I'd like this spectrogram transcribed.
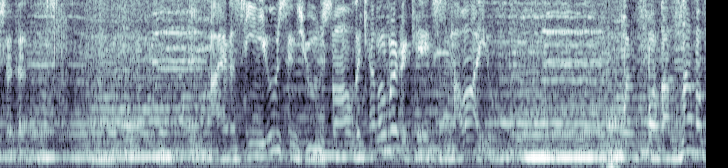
said that? I haven't seen you since you solved the Kennel murder case. How are you? Well, for the love of...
